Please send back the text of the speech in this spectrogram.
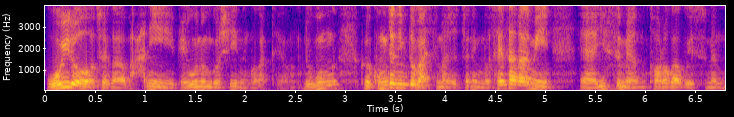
오히려 제가 많이 배우는 것이 있는 것 같아요. 누군 그 공자님도 말씀하셨잖아요. 뭐 세 사람이 있으면 걸어가고 있으면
